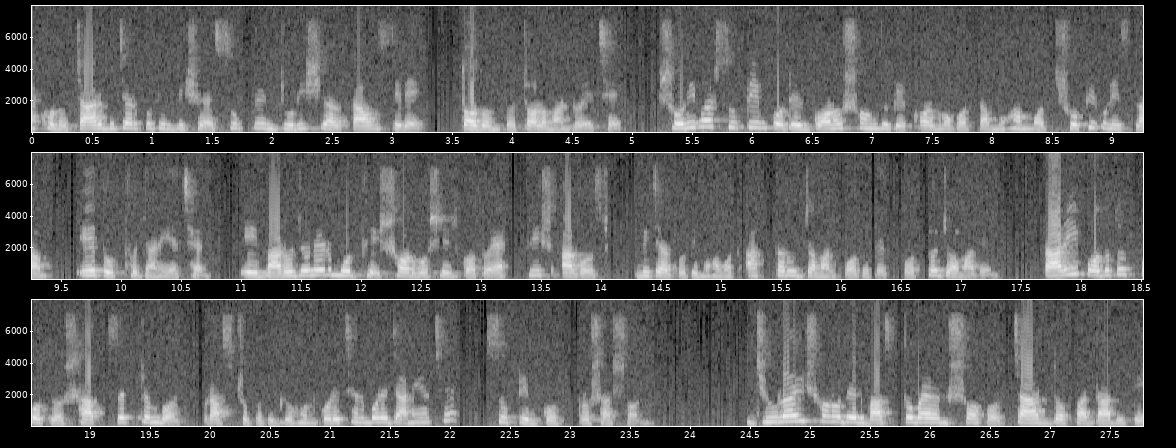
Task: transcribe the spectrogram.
এখনও চার বিচারপতির বিষয়ে সুপ্রিম জুডিশিয়াল কাউন্সিলে তদন্ত চলমান রয়েছে। শনিবার সুপ্রিম কোর্টের গণসংযোগে কর্মকর্তা মোহাম্মদ শফিকুল ইসলাম এ তথ্য জানিয়েছেন। এই বারো জনের মধ্যে সর্বশেষ গত একত্রিশ আগস্ট বিচারপতি মোহাম্মদ আক্তারুজ্জামান পদত্যাগপত্র জমা দেন। তারই পদত্যাগপত্র সাত সেপ্টেম্বর রাষ্ট্রপতি গ্রহণ করেছেন বলে জানিয়েছে সুপ্রিম কোর্ট প্রশাসন। জুলাই সনদের বাস্তবায়ন সহ চার দফা দাবিতে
